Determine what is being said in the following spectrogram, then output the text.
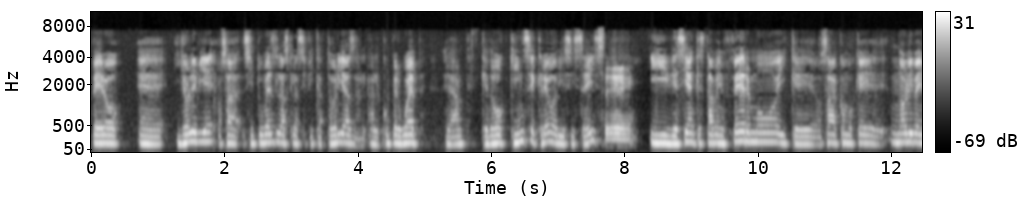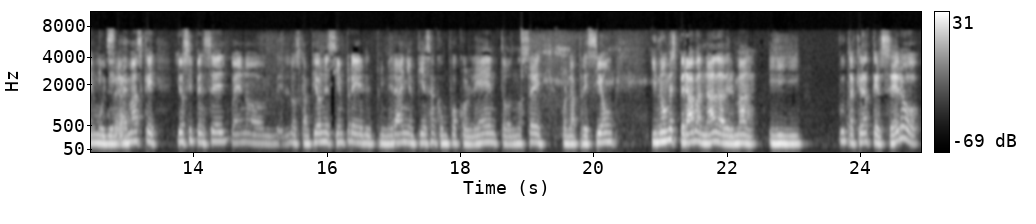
pero eh, yo le vi, o sea, si tú ves las clasificatorias al, Cooper Webb, quedó 15, creo, 16. Sí. Y decían que estaba enfermo y que, o sea, como que no le iba a ir muy bien. Además que yo sí pensé, bueno, los campeones siempre el primer año empiezan con un poco lentos, no sé, por la presión. y no me esperaba nada del man. Y puta, queda tercero.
